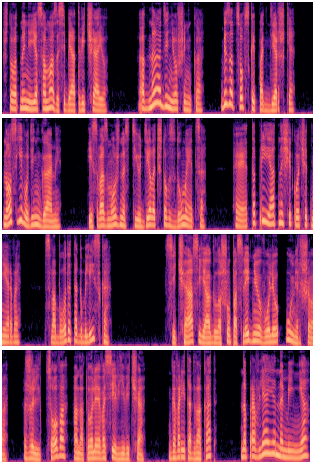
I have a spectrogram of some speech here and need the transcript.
что отныне я сама за себя отвечаю. Одна одинёшенька, без отцовской поддержки, но с его деньгами. И с возможностью делать, что вздумается. Это приятно щекочет нервы. Свобода так близко. Сейчас я оглашу последнюю волю умершего, Жильцова Анатолия Васильевича, говорит адвокат, направляя на меня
